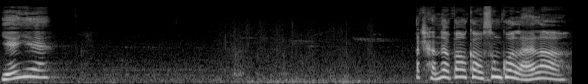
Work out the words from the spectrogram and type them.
爷爷，阿晨的报告送过来了。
